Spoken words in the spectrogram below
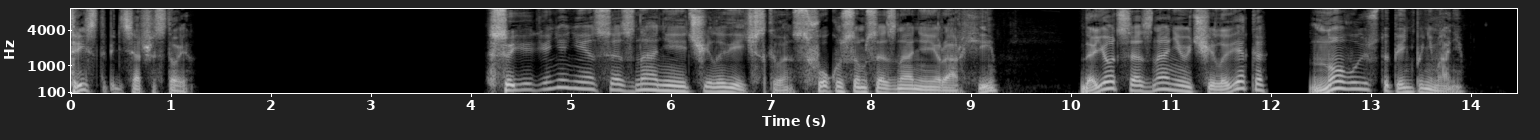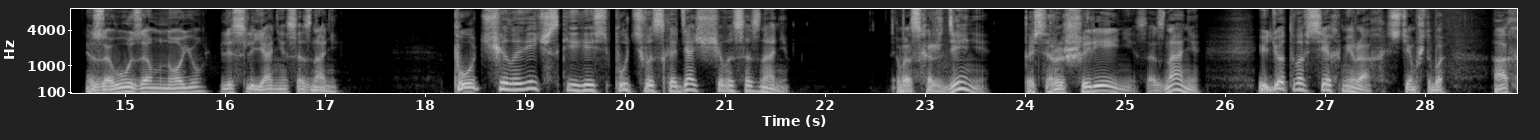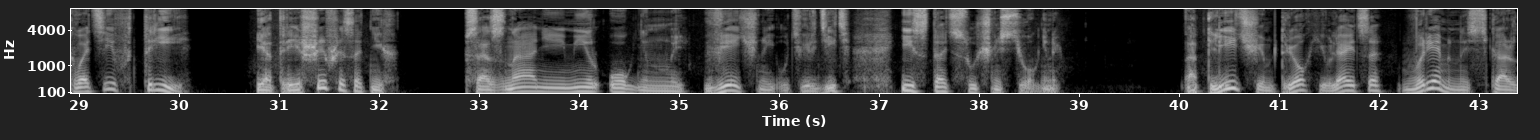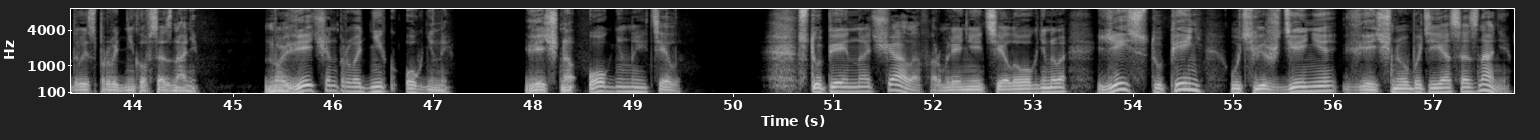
356. Соединение сознания человеческого с фокусом сознания иерархии дает сознанию человека новую ступень понимания. Зову за мною для слияния сознаний. Путь человеческий есть путь восходящего сознания. Восхождение, то есть расширение сознания, идет во всех мирах с тем, чтобы охватив три и отрешившись от них, в сознании мир огненный, вечный утвердить и стать сущностью огненной. Отличием трех является временность каждого из проводников сознания, но вечен проводник огненный, вечно огненное тело. Ступень начала оформления тела огненного есть ступень утверждения вечного бытия сознания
